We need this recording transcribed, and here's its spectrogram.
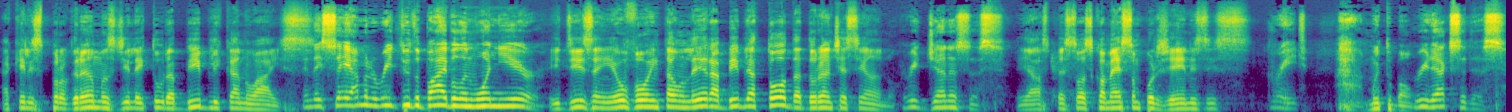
aqueles programas de leitura bíblica anuais And they say, I'm going to read through the Bible in one year. e dizem: "Eu vou então ler a Bíblia toda durante esse ano". I read Genesis. E as pessoas começam por Gênesis. Great. Ah, muito bom. Read Exodus.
